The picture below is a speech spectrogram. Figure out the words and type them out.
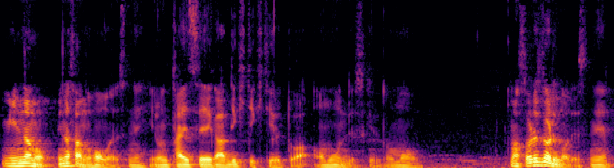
みんなの皆さんの方もですねいろんな体制ができてきているとは思うんですけれども、まあ、それぞれのですね、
